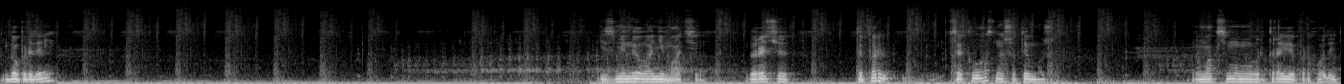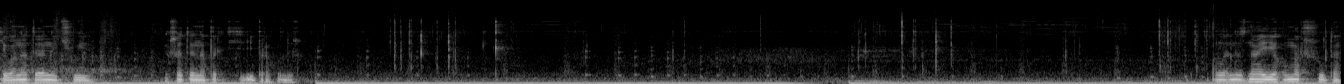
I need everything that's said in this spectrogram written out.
Добрий день. І змінив анімацію. До речі, тепер це класно, що ти можеш на максимум овертраві проходить і вона тебе не чує. Якщо ти на притязі проходиш. Але не знаю його маршрута.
